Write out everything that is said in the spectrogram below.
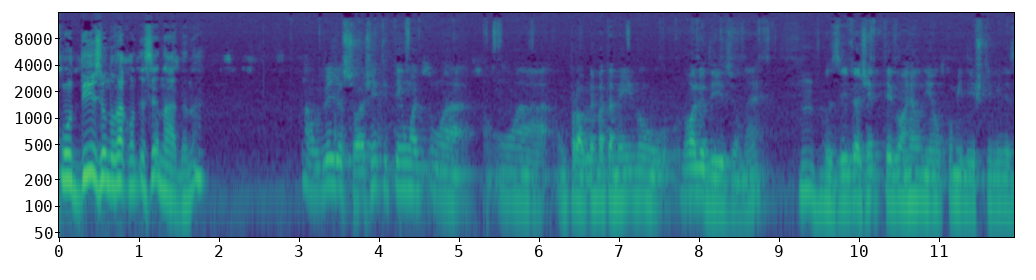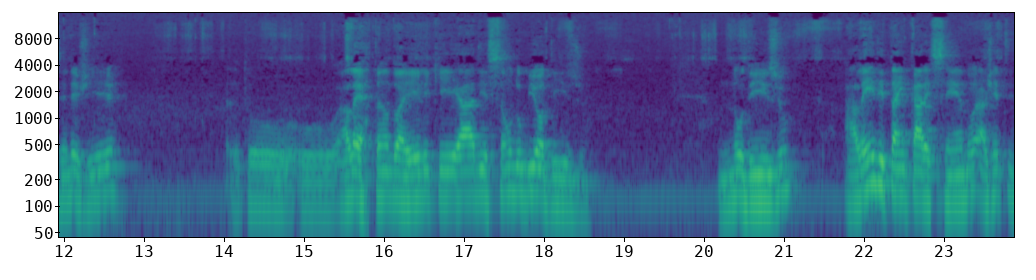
com o diesel não vai acontecer nada, né? Não, veja só, a gente tem uma, uma, uma, um problema também no, no óleo diesel, né? Uhum. Inclusive, a gente teve uma reunião com o ministro de Minas e Energia, tô, alertando a ele que a adição do biodiesel no diesel, além de estar tá encarecendo, a gente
